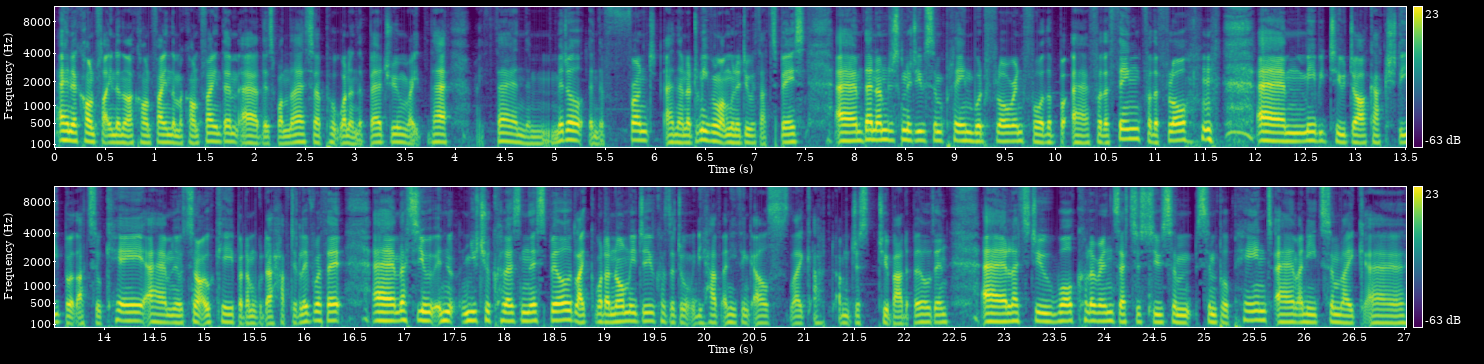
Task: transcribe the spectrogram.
And I can't find them, I can't find them, I can't find them. Uh, there's one there, so I put one in the bedroom, right there, right there, in the middle, in the front, and then I don't even know what I'm going to do with that space. Um, then I'm just going to do some plain wood flooring for the uh, for the thing, for the floor. um, maybe too dark actually, but that's okay. Um, no, it's not okay, but I'm going to have to live with it. Um, let's do neutral colours in this build, like what I normally do, because I don't really have anything else, like I'm just too bad at building. Uh, let's do wall colorings. Let's just do some simple paint. Um, I need some like, uh,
